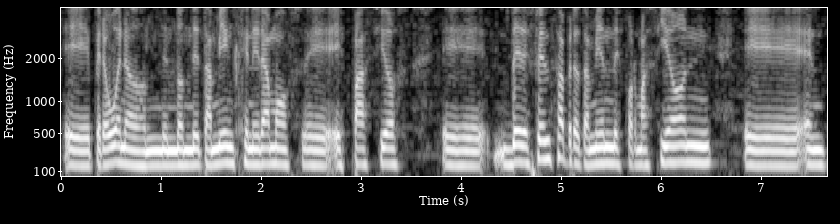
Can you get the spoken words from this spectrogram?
pero bueno, donde, donde también generamos espacios de defensa, pero también de formación en,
